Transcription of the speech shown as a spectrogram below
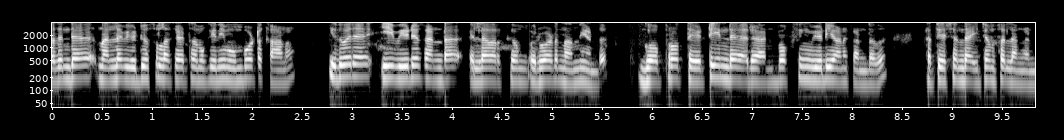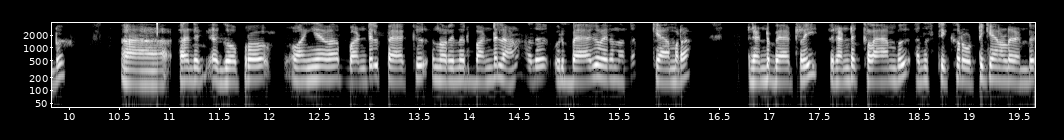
അതിന്റെ നല്ല വീഡിയോസുകളൊക്കെ ആയിട്ട് നമുക്ക് ഇനി മുമ്പോട്ട് കാണാം. ഇതുവരെ ഈ വീഡിയോ കണ്ട എല്ലാവർക്കും ഒരുപാട് നന്ദിയുണ്ട്. ഗോപ്രോ തേർട്ടീന്റെ ഒരു അൺബോക്സിങ് വീഡിയോ ആണ് കണ്ടത്. അത്യാവശ്യം എന്റെ ഐറ്റംസ് എല്ലാം കണ്ടു. അതിന്റെ ഗോപ്രോ വാങ്ങിയ ബണ്ടിൽ പാക്ക് എന്ന് പറയുന്ന ഒരു ബണ്ടിലാണ് അത് ഒരു ബാഗ് വരുന്നുണ്ട് ക്യാമറ രണ്ട് ബാറ്ററി രണ്ട് ക്ലാമ്പ് അത് സ്റ്റിക്കർ ഒട്ടിക്കാനുള്ള രണ്ട്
